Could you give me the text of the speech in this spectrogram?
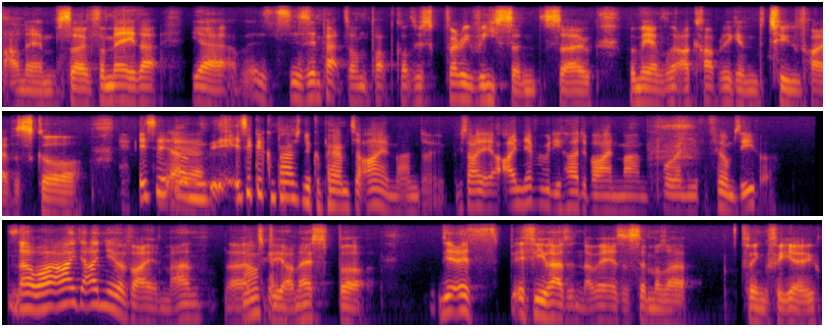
on him. So for me, that yeah, his, his impact on pop culture is very recent. So for me, I'm, I can't really give him too high of a score. Is it Yeah. um is it a good comparison to compare him to Iron Man though? Because I I never really heard of Iron Man before any of the films either. No, I I I knew of Iron Man uh, to Okay. be honest, but yeah, it's if you hadn't know it is a similar thing for you.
